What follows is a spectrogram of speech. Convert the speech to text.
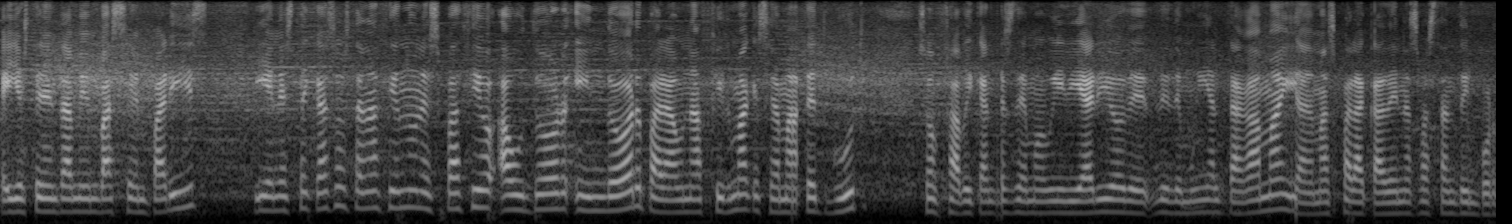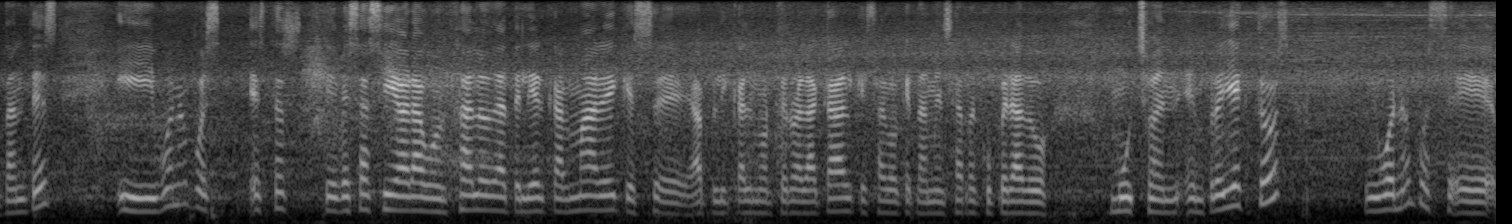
ellos tienen también base en París. Y en este caso están haciendo un espacio outdoor-indoor para una firma que se llama Ted Good, son fabricantes de mobiliario de, muy alta gama y además para cadenas bastante importantes. Y bueno, pues estos que ves así ahora Gonzalo de Atelier Calmare, que se aplica el mortero a la cal, que es algo que también se ha recuperado mucho en proyectos, y bueno, pues eh,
